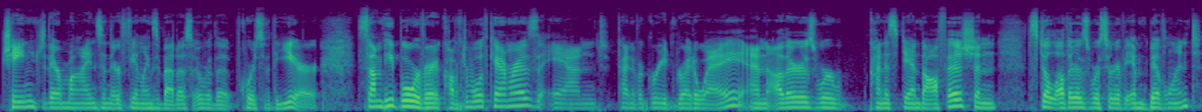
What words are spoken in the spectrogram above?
changed their minds and their feelings about us over the course of the year. Some people were very comfortable with cameras and kind of agreed right away, and others were kind of standoffish, and still others were sort of ambivalent,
